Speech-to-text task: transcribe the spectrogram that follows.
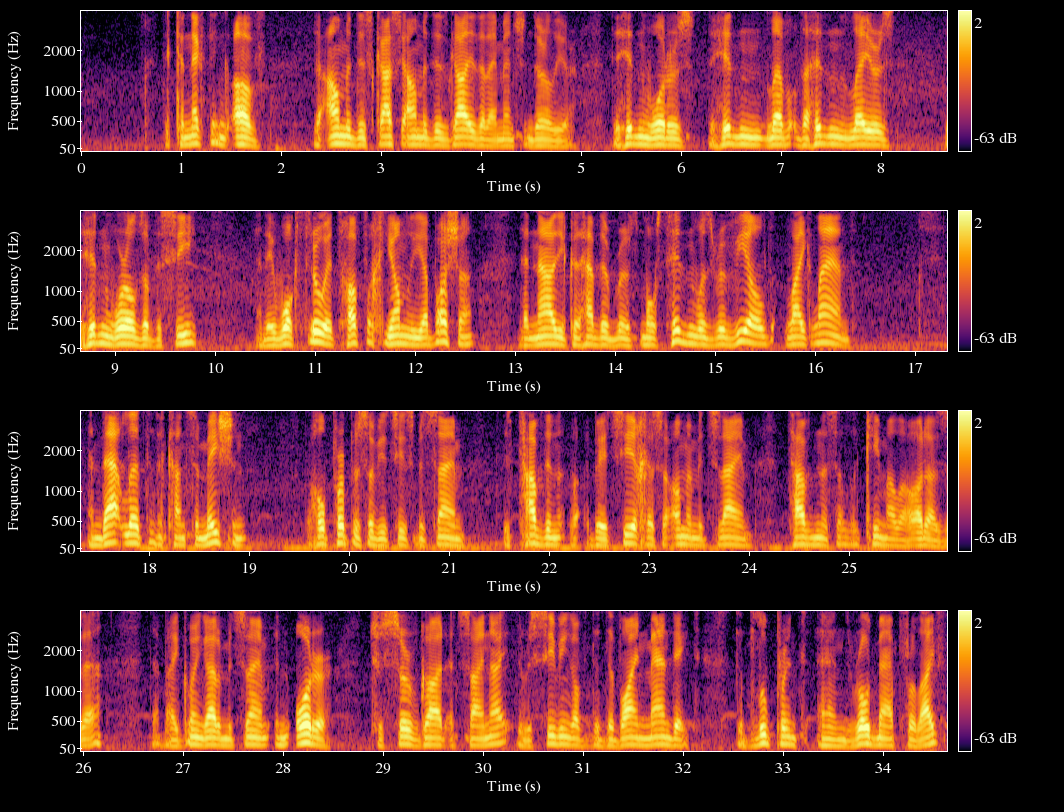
the connecting of the Alma Diskasi, Alma Disgali that I mentioned earlier, the hidden waters, the hidden level, the hidden layers, the hidden worlds of the sea, and they walked through it. Hafach Yom Yabasha, that now you could have the most hidden was revealed like land, and that led to the consummation. The whole purpose of Yetzias Mitzrayim is Tavdin uh, Esa'om Mitzrayim Tavdin that by going out of Mitzrayim in order to serve God at Sinai, the receiving of the divine mandate, the blueprint and roadmap for life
